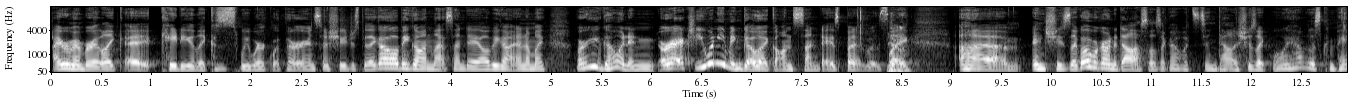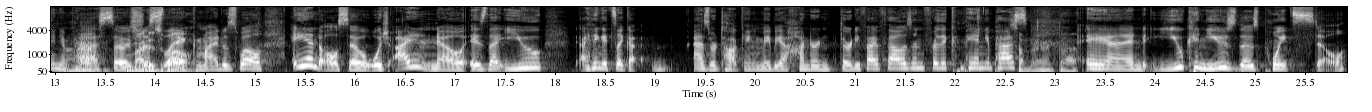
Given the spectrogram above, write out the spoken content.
I remember like uh, Katie, like, cause we work with her. And so she'd just be like, Oh, I'll be gone that Sunday. I'll be gone. And I'm like, where are you going? And, or actually you wouldn't even go like on Sundays, but it was Yeah. like, um, and she's like, Oh, we're going to Dallas. I was like, Oh, what's in Dallas? She's like, Well, we have this companion pass. So it's Might just well. like, might as well. And also, which I didn't know is that you, I think it's like, a, as we're talking, maybe 135,000 for the companion pass. Something like that. And you can use those points still.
